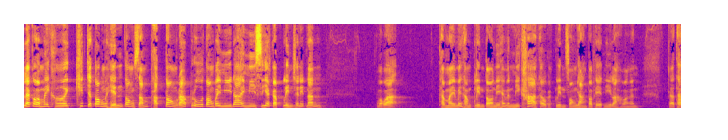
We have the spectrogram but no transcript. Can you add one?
แล้วก็ไม่เคยคิดจะต้องเห็นต้องสัมผัสต้องรับรู้ต้องไปมีได้มีเสียกับกลิ่นชนิดนั้นบอกว่าทำไมไม่ทำกลิ่นตอนนี้ให้มันมีค่าเท่ากับกลิ่นสองอย่างประเภทนี้ล่ะว่างั้น แต่ถ้า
